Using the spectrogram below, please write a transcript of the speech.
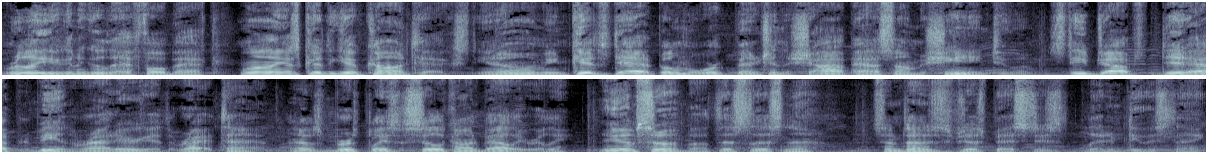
Really, you're gonna go that far back? Well, I think it's good to give context, you know? I mean, kid's dad built him a workbench in the shop, passed on machining to him. Steve Jobs did happen to be in the right area at the right time. That was the birthplace of Silicon Valley, really. Yeah, I'm sorry about this, listener. Sometimes it's just best to just let him do his thing.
